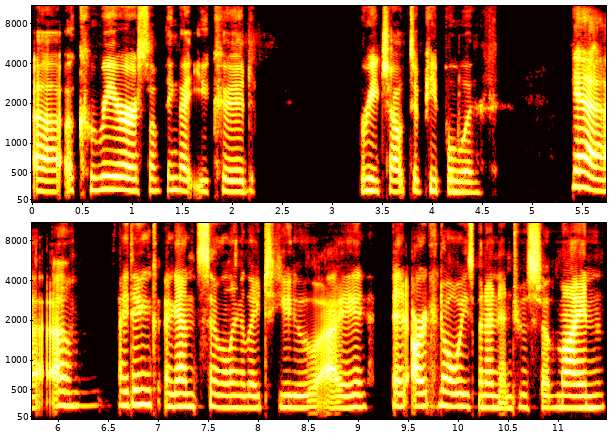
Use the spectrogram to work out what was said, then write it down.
uh, a career or something that you could reach out to people with yeah um, i think again similarly to you i it, art had always been an interest of mine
